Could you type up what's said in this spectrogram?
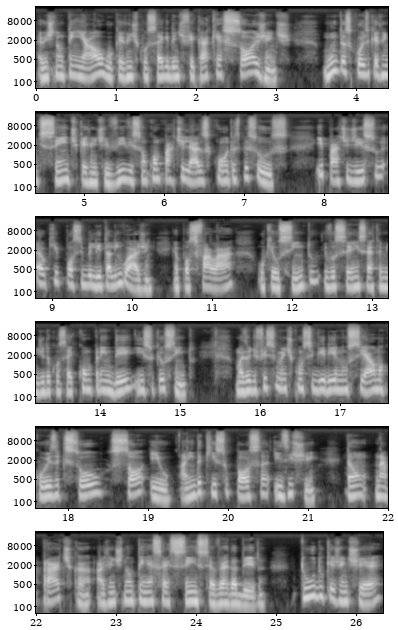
A gente não tem algo que a gente consegue identificar que é só a gente. Muitas coisas que a gente sente, que a gente vive, são compartilhadas com outras pessoas. E parte disso é o que possibilita a linguagem. Eu posso falar o que eu sinto e você, em certa medida, consegue compreender isso que eu sinto mas eu dificilmente conseguiria enunciar uma coisa que sou só eu, ainda que isso possa existir. Então, na prática, a gente não tem essa essência verdadeira. Tudo que a gente é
